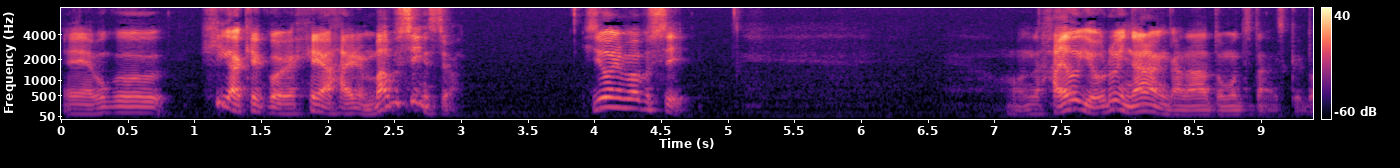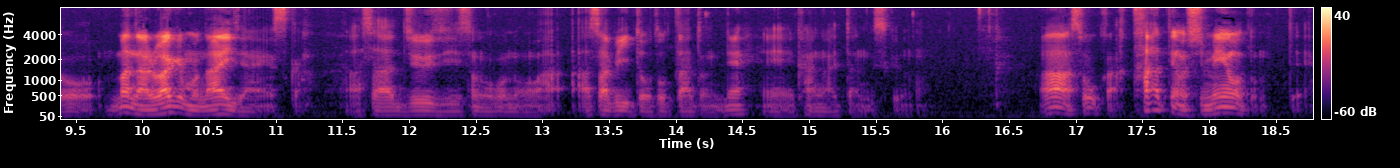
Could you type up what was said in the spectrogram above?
えー、僕日が結構部屋入るの眩しいんですよ。非常に眩しい。早い夜にならんかなと思ってたんですけどまあなるわけもないじゃないですか。朝10時その後の朝ビートを取った後にね、えー、考えたんですけども。ああそうか。カーテンを閉めようと思って。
